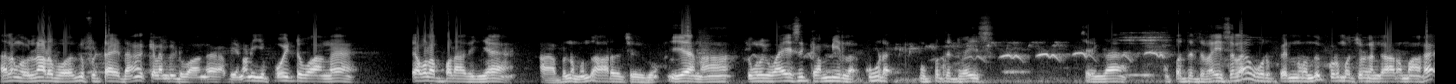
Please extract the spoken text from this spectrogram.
அதெல்லாம் உங்கள் வெளிநாடு போகிறதுக்கு ஃபிட் ஆகிட்டாங்க கிளம்பிடுவாங்க. அப்படின்னா நீங்கள் போயிட்டு வாங்க. கவலைப்படாதீங்க. அப்படின்னு நம்ம வந்து ஆறுதல் சொல்லியிருக்கோம் ஏன்னா இவங்களுக்கு வயசு கம்மி இல்லை கூட முப்பத்தெட்டு வயசு. சரிங்களா? முப்பத்தெட்டு வயசில் ஒரு பெண் வந்து குடும்ப சூழ்நிலை காரணமாக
